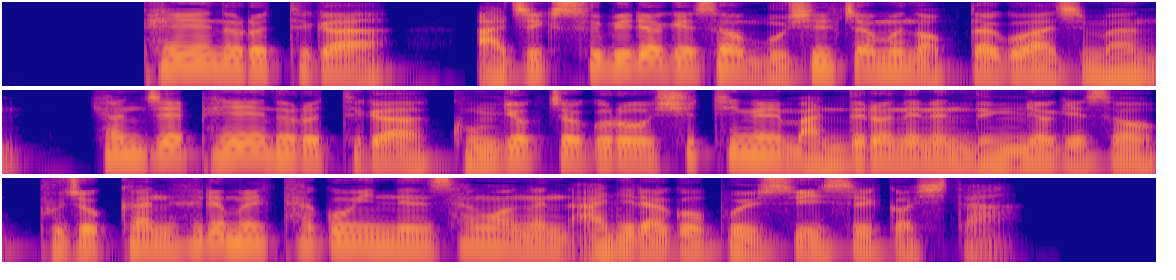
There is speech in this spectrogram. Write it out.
페에노르트가 아직 수비력에서 무실점은 없다고 하지만 현재 페에노르트가 공격적으로 슈팅을 만들어내는 능력에서 부족한 흐름을 타고 있는 상황은 아니라고 볼 수 있을 것이다.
